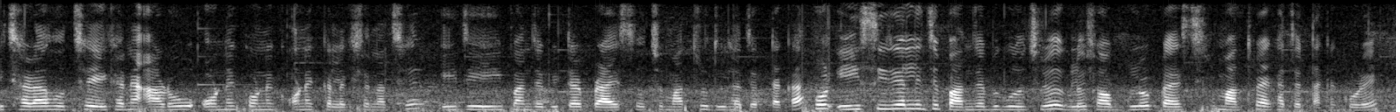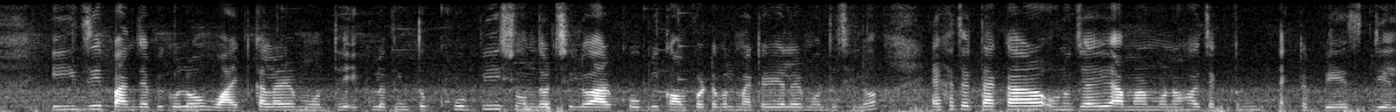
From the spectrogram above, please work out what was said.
এছাড়া হচ্ছে এখানে আরও অনেক অনেক অনেক কালেকশন আছে। এই যে এই পাঞ্জাবিটার প্রাইস হচ্ছে মাত্র দুই হাজার টাকা। ওর এই সিরিয়ালে যে পাঞ্জাবিগুলো ছিল, এগুলো সবগুলোর প্রাইস ছিল মাত্র এক হাজার টাকা করে। এই যে পাঞ্জাবিগুলো হোয়াইট কালারের মধ্যে, এগুলো কিন্তু খুবই সুন্দর ছিল আর খুবই কমফোর্টেবল ম্যাটেরিয়ালের মধ্যে ছিল। এক হাজার টাকা অনুযায়ী আমার মনে হয় যে একদম একটা বেস্ট ডিল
